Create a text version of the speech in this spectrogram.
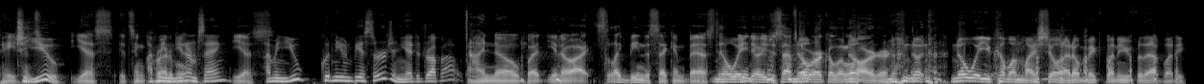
Patients. you? Yes, it's incredible. I mean, you know what I'm saying? Yes. I mean, you couldn't even be a surgeon. You had to drop out. I know, but you know, I, it's like being the second best. No way. You know, you just have no- to work a little no- harder. No, no, no way you come on my show and I don't make fun of you for that, buddy.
